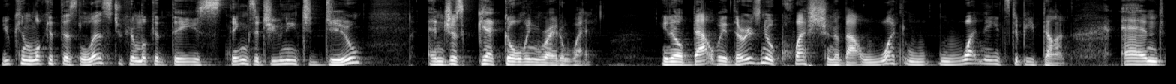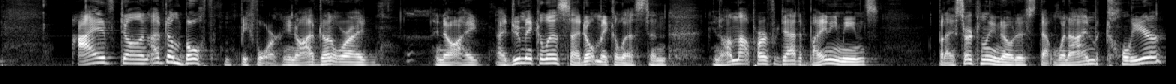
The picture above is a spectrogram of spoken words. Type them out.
you can look at this list, you can look at these things that you need to do and just get going right away. You know, that way there is no question about what what needs to be done. And I've done I've done both before. You know, I've done it where I you know, I, I do make a list, I don't make a list. And, you know, I'm not perfect at it by any means, but I certainly notice that when I'm clear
